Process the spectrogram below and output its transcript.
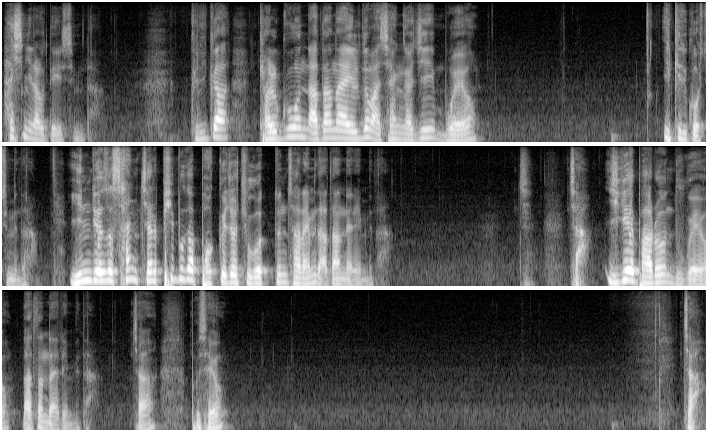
하시니라고 되어 있습니다. 그러니까 결국은 나다나엘도 마찬가지 뭐예요? 이렇게 죽었습니다. 인도에서 산채로 피부가 벗겨져 죽었던 사람이 나다나엘입니다. 자, 이게 바로 누구예요? 나타나엘입니다. 자, 보세요. 자,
